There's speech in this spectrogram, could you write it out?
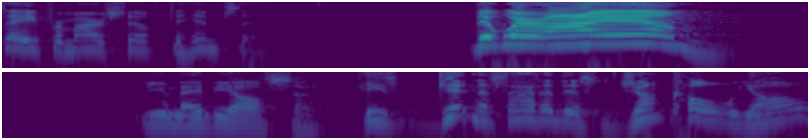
saved from ourselves to himself. That where I am, you may be also. He's getting us out of this junk hole, y'all.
